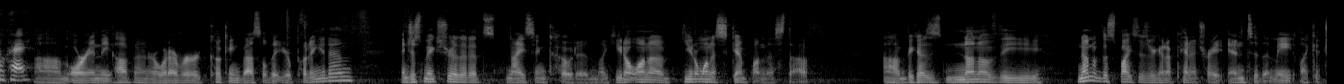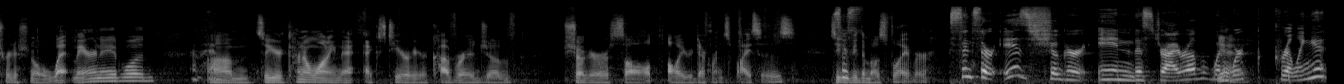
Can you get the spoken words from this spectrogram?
Okay. um, or in the oven or whatever cooking vessel that you're putting it in, and just make sure that it's nice and coated. Like you don't want to you don't want to skimp on this stuff um, because none of the none of the spices are going to penetrate into the meat like a traditional wet marinade would. Okay. Um, so you're kind of wanting that exterior coverage of sugar, salt, all your different spices to So give you the most flavor. Since there is sugar in this dry rub, when Yeah. we're grilling it,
